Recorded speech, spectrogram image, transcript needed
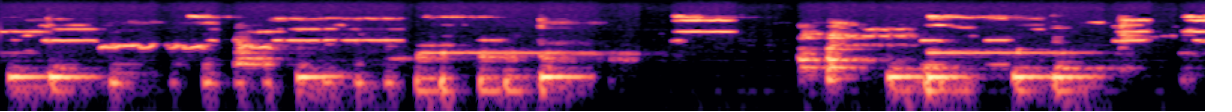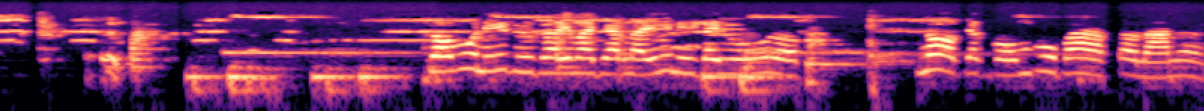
เราผู้นี้คือใครมาจากไหนไม่มีใครรู้หรอก นอกจากผมผู้ภาคเท่านั้นน่ะ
